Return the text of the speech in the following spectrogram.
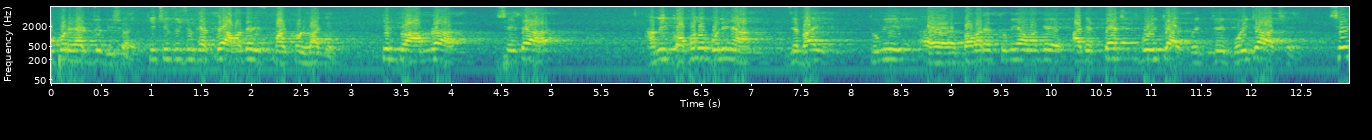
অপরিহার্য বিষয়। কিছু কিছু ক্ষেত্রে আমাদের স্মার্টফোন লাগে। কিন্তু আমরা সেটা আমি কখনো বলি না যে, ভাই, তুমি বাবারে, তুমি আমাকে আগে টেক্সট বইটা, যে বইটা আছে, সেই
